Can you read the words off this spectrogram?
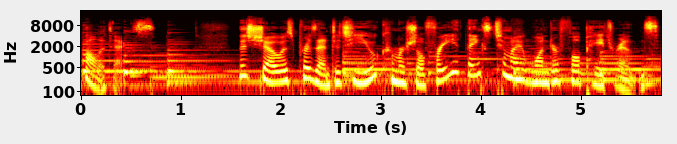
politics. This show is presented to you commercial free thanks to my wonderful patrons.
